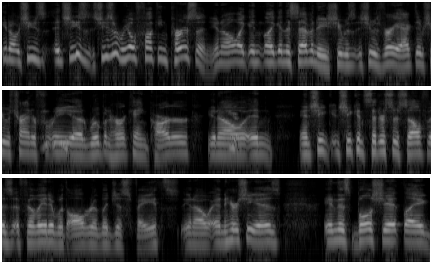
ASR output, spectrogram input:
you know she's and she's she's a real fucking person. You know, like in like in the seventies, she was she was very active. She was trying to free uh, Rubin Hurricane Carter. You know, and and she she considers herself as affiliated with all religious faiths. You know, and here she is in this bullshit like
